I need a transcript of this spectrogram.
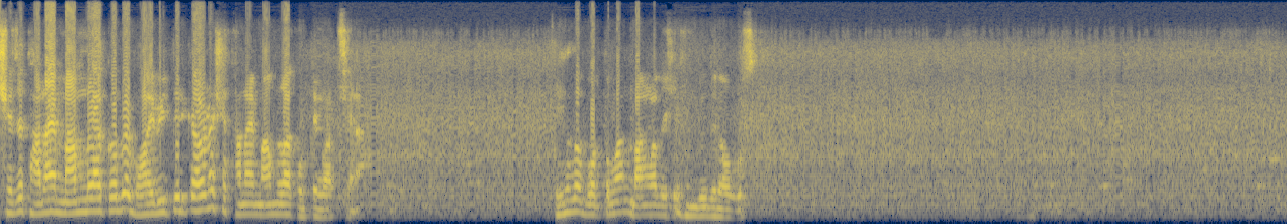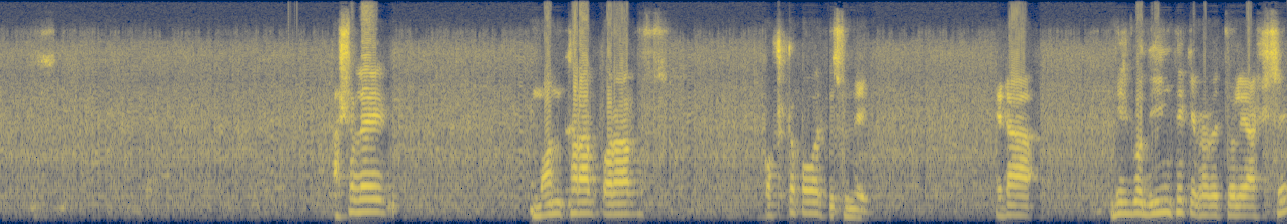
সে যে থানায় মামলা করবে, ভয়ভীতির কারণে সে থানায় মামলা করতে পারছে না। এই হলো বর্তমান বাংলাদেশের হিন্দুদের অবস্থা। আসলে মন খারাপ করার কষ্ট পাওয়ার কিছু নেই। এটা দীর্ঘদিন থেকে এভাবে চলে আসছে।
